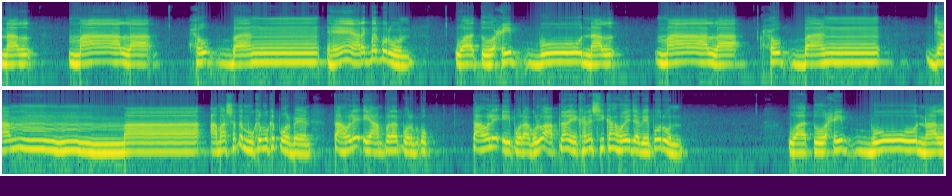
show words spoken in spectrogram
নাল মালা হুব্বাং হ্যাঁ আরেকবার পড়ুন। ওয়াতু হিব্বু নাল মালা হুব্বাং জাম্মা। আমার সাথে মুখে মুখে পড়বেন, তাহলে এই আমপালার পর্ব তাহলে এই পড়াগুলো আপনার এখানে শেখা হয়ে যাবে, পড়ুন। ওয়াতুহিব্বুনাল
